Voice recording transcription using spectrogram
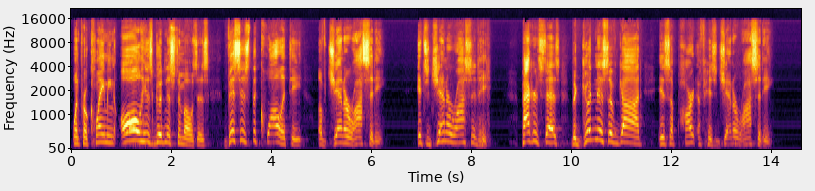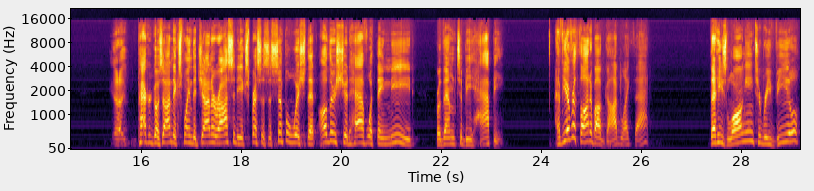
when proclaiming all his goodness to Moses, this is the quality of generosity. It's generosity. Packer says the goodness of God is a part of his generosity. Uh, Packer goes on to explain that generosity expresses a simple wish that others should have what they need for them to be happy. Have you ever thought about God like that? That He's longing to reveal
